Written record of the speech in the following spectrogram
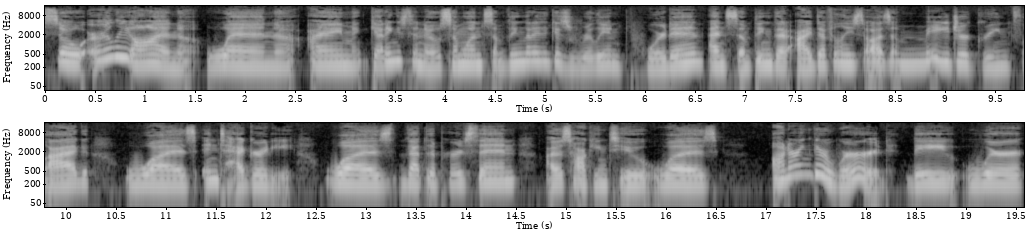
So early on, when I'm getting to know someone, something that I think is really important and something that I definitely saw as a major green flag was integrity, was that the person I was talking to was honoring their word. They were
